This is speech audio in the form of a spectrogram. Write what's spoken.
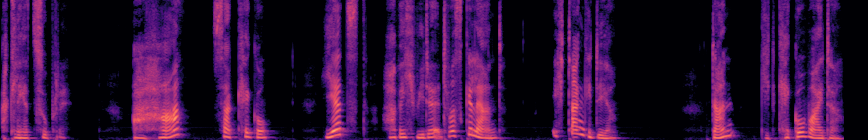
erklärt Supre. Aha, sagt Keko. Jetzt habe ich wieder etwas gelernt. Ich danke dir. Dann geht Keko weiter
